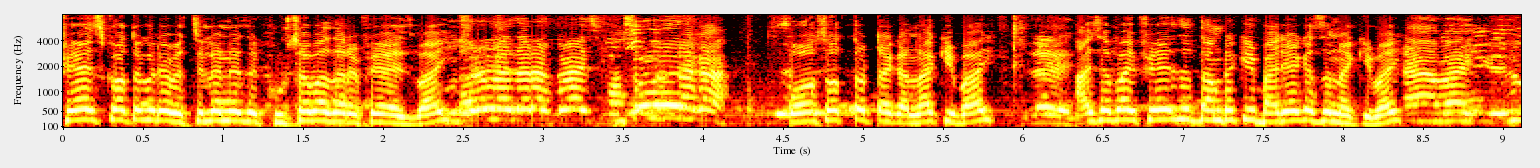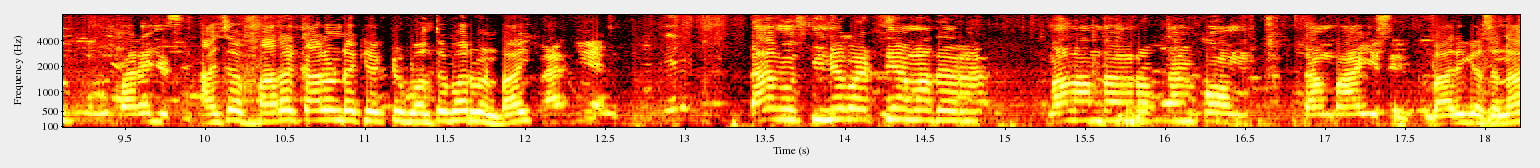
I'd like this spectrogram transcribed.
ফেজ কত করে বেচছিলেন? এই যে খুচরা বাজারে ফেজ ভাই। বাজারে টাকা। নাকি ভাই? আচ্ছা ভাই ফেজের দামটা কি বাড়িয়ে গেছে নাকি ভাই? হ্যাঁ ভাই কিছু গেছে। আচ্ছা বাড়ার কারণটা কি একটু বলতে পারবেন ভাই? দাম কিনে বাড়তি আমাদের মাল রপ্তানি কম দাম বাড়ে গেছে। বাড়ি গেছে না?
